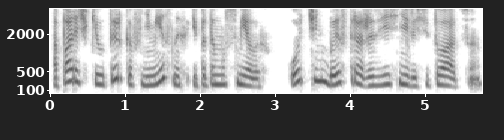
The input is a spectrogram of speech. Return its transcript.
А парочки утырков не местных и потому смелых очень быстро разъяснили ситуацию.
